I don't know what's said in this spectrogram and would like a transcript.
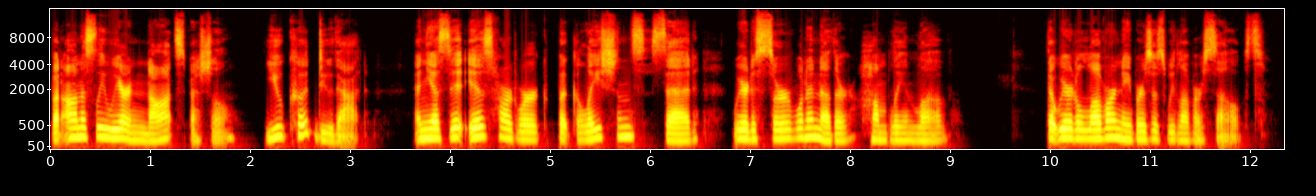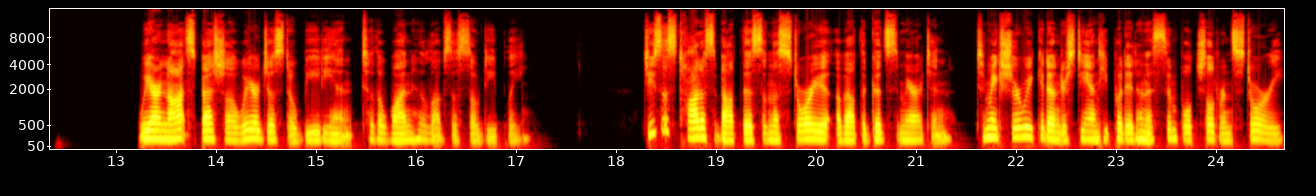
But honestly, we are not special. You could do that. And yes, it is hard work, but Galatians said we are to serve one another humbly in love, that we are to love our neighbors as we love ourselves. We are not special, we are just obedient to the one who loves us so deeply. Jesus taught us about this in the story about the Good Samaritan. To make sure we could understand, he put it in a simple children's story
